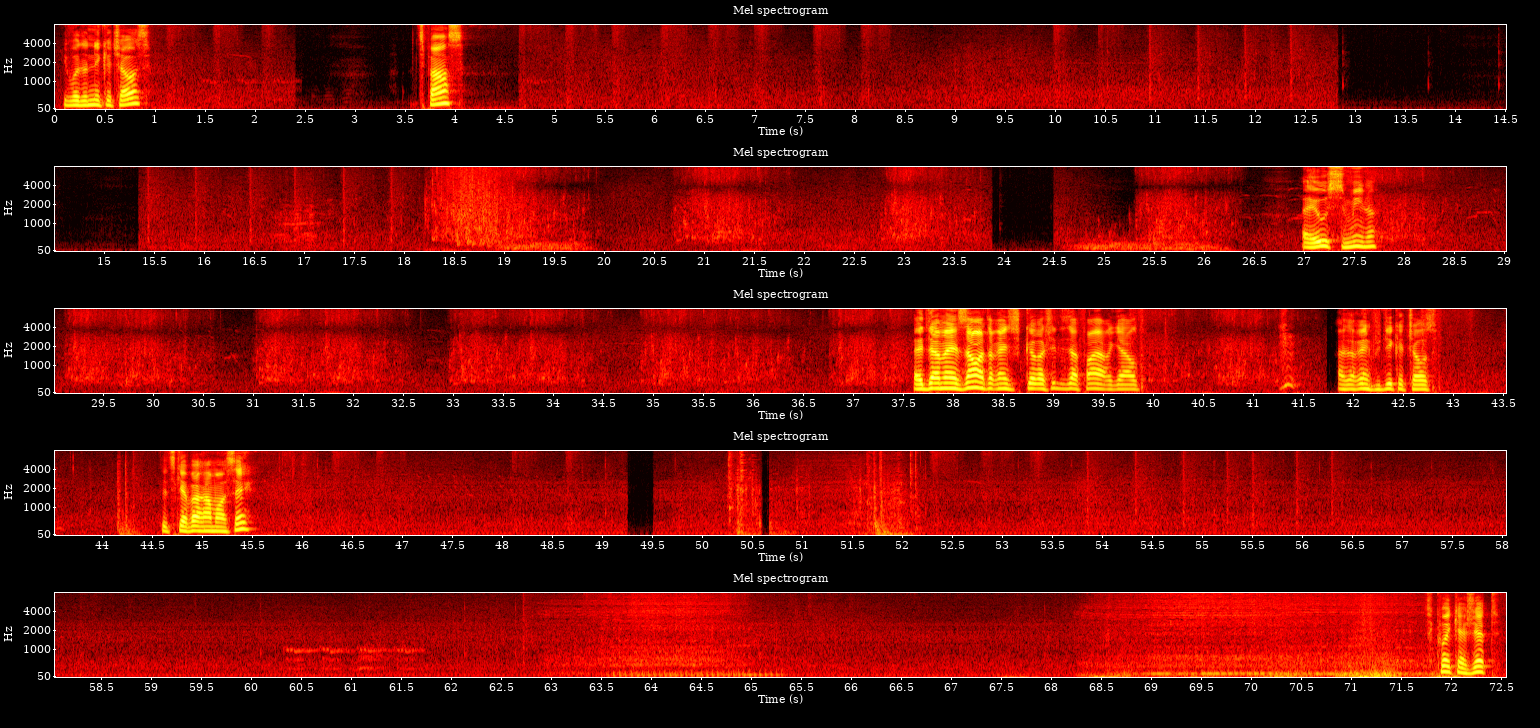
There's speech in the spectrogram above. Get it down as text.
Il va donner quelque chose? Tu penses? Elle est où, Simi, là? Elle est dans la maison, elle est en train de des affaires, regarde. Elle a rien vidé quelque chose. T'es-tu capable de ramasser? Quoi qu'elle jette?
